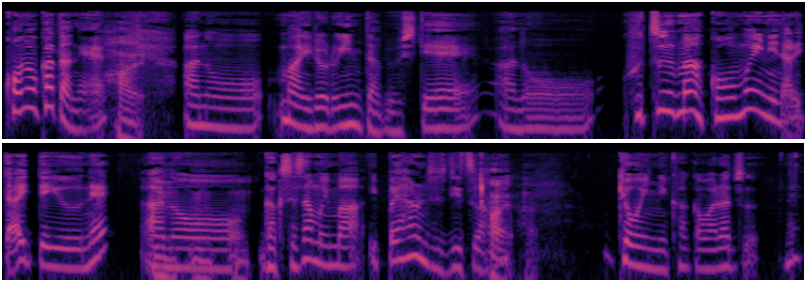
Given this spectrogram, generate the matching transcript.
この方ね、はい。あのーまあ、いろいろインタビューして、あのー普通、まあ、公務員になりたいっていうね、あのーうんうんうん学生さんも今、いっぱいあるんです、実はね。はいはい。教員に関わらず、ね。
